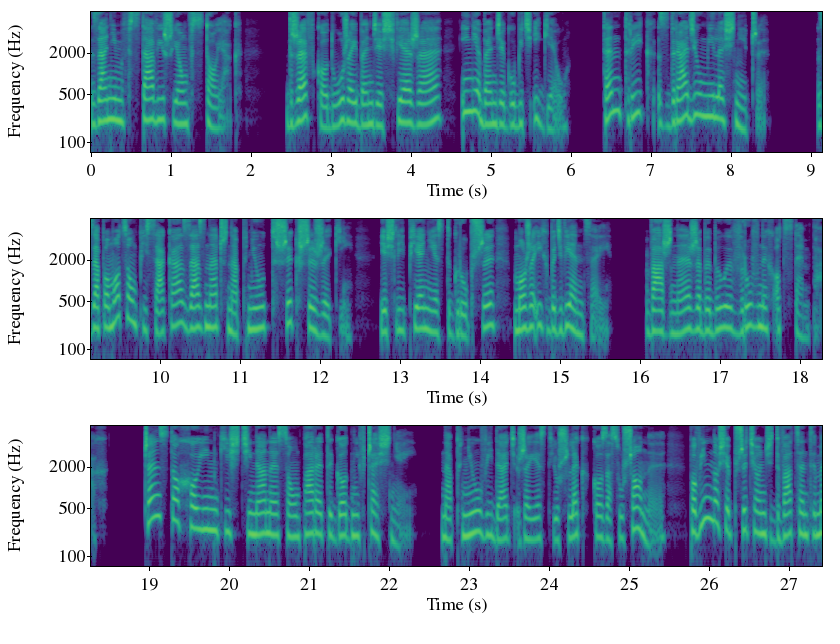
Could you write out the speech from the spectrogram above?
zanim wstawisz ją w stojak. Drzewko dłużej będzie świeże i nie będzie gubić igieł. Ten trik zdradził mi leśniczy. Za pomocą pisaka zaznacz na pniu trzy krzyżyki. Jeśli pień jest grubszy, może ich być więcej. Ważne, żeby były w równych odstępach. Często choinki ścinane są parę tygodni wcześniej. Na pniu widać, że jest już lekko zasuszony. Powinno się przyciąć 2 cm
